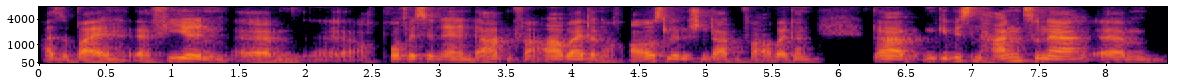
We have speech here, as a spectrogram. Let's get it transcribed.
Also bei äh, vielen ähm, äh, auch professionellen Datenverarbeitern, auch ausländischen Datenverarbeitern, da einen gewissen Hang zu einer ähm,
